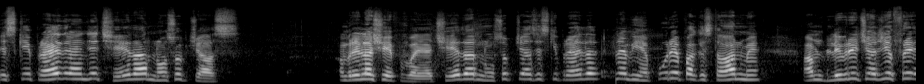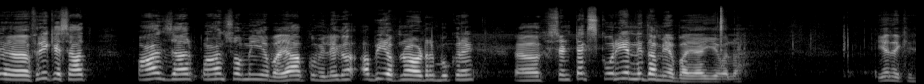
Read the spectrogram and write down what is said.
इसकी प्राइस रेंज है छः हज़ार नौ सौ पचास। अम्ब्रेला शेप है। छः हज़ार नौ सौ पचास इसकी प्राइस भी हैं। पूरे पाकिस्तान में हम डिलीवरी चार्ज फ्री फ्री के साथ पाँच हज़ार पाँच सौ में ये भाया आपको मिलेगा। अभी अपना ऑर्डर बुक करें। सेंटेक्स कोरियन निदा में भाया ये वाला। ये देखिए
